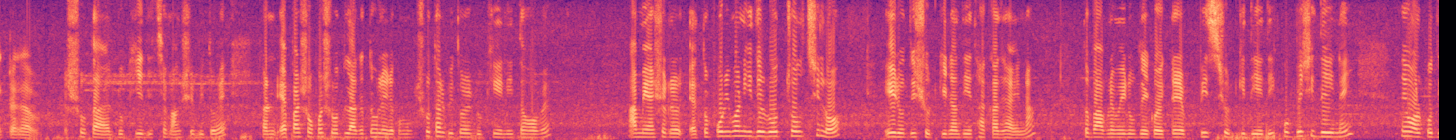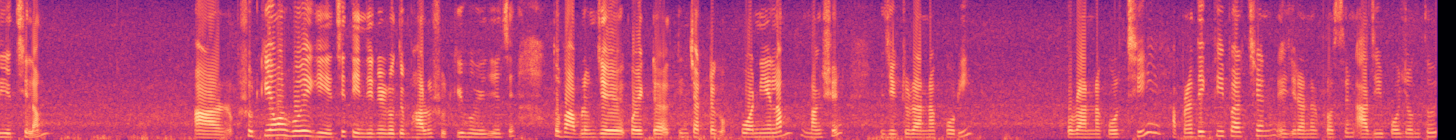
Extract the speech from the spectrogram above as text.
একটা সুতা ঢুকিয়ে দিচ্ছে মাংসের ভিতরে। কারণ এপাশ ওপাশ রোদ লাগাতে হলে এরকম সুতার ভিতরে ঢুকিয়ে নিতে হবে। আমি আসলে এত পরিমাণ ঈদের রোদ চলছিল, এই রোদে শুটকি না দিয়ে থাকা যায় না। তো ভাবলাম এই রোদে কয়েকটা পিস শুটকি দিয়ে দিই, খুব বেশি দিই নাই অল্প দিয়েছিলাম। আর শুটকি আমার হয়ে গিয়েছে, তিন দিনের রোদে ভালো শুটকি হয়ে গিয়েছে। তো ভাবলাম যে কয়েকটা, তিন চারটা কোয়া নিয়ে এলাম মাংসের, যে একটু রান্না করি। তো রান্না করছি। আপনারা দেখতেই পাচ্ছেন, এই যে রান্নার প্রসেন আজই পর্যন্ত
